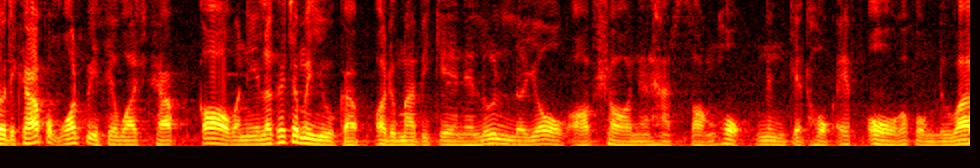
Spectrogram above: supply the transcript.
สวัสดีครับ ผมโอ๊ตปีเซียวอชครับ ก็วันนี้เราก็จะมาอยู่กับออดูมาปิเกในรุ่น Royal Oak Offshore เนี่ยรหัส 26176 FO ครับผม หรือว่า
